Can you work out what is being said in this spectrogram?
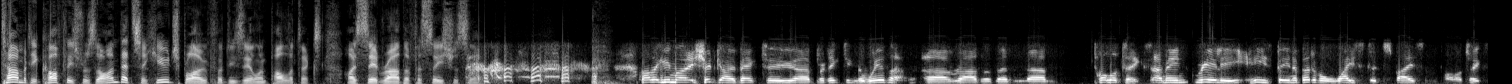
Tamati Coffey's resigned. That's a huge blow for New Zealand politics, I said rather facetiously. I think he might should go back to uh, predicting the weather uh, rather than um, politics. I mean, really, he's been a bit of a wasted space in politics.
